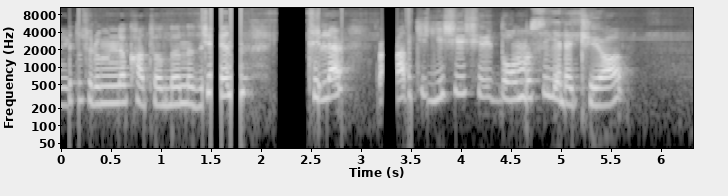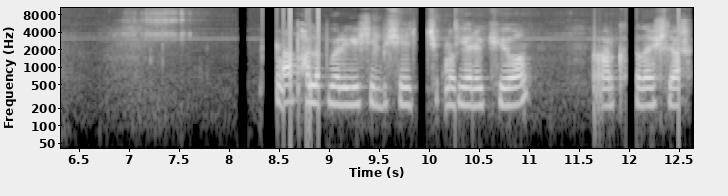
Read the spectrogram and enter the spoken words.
beta sürümüne katıldığınız için teşekkürler. Rahatki yeşil şey dolması gerekiyor. Daha parlak böyle yeşil bir şey çıkması gerekiyor. Arkadaşlar.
